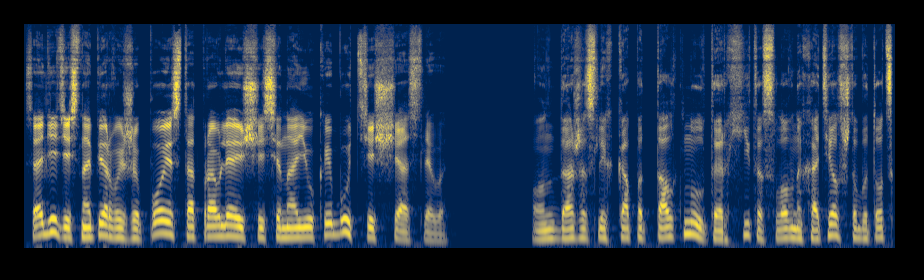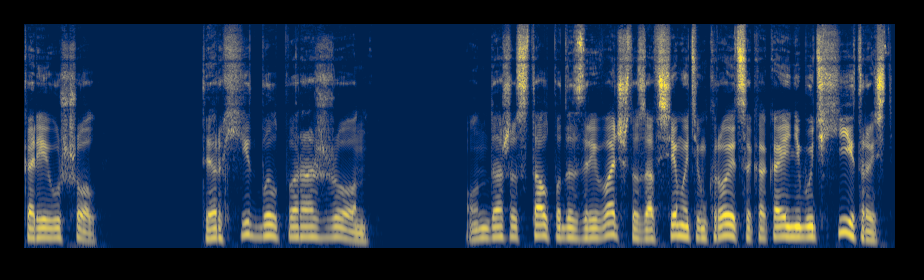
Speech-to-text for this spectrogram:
садитесь на первый же поезд, отправляющийся на юг, и будьте счастливы. Он даже слегка подтолкнул Терхита, словно хотел, чтобы тот скорее ушел. Терхит был поражен — он даже стал подозревать, что за всем этим кроется какая-нибудь хитрость,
